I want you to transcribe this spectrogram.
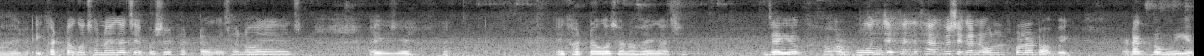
আর এই খাটটাও গোছানো হয়ে গেছে, এপাশের খাটটাও গোছানো হয়ে গেছে। এই যে এই খাটটাও গোছানো হয়ে গেছে। যাই হোক, আমার বোন যেখানে থাকবে সেখানে ওলট পালট হবেই। এটা একদম ইয়ে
